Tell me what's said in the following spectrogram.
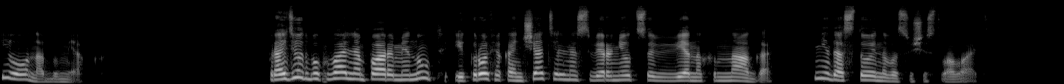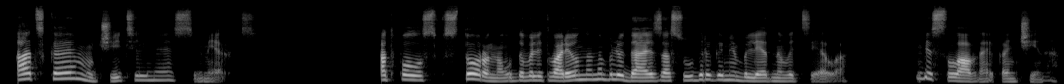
и он обмяк. Пройдет буквально пара минут, и кровь окончательно свернется в венах Нага, недостойного существовать. Адская мучительная смерть. Отполз в сторону, удовлетворенно наблюдая за судорогами бледного тела. Бесславная кончина.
